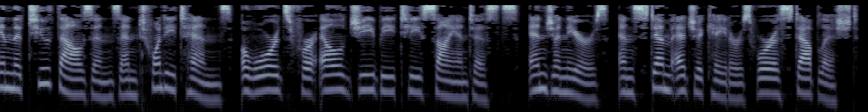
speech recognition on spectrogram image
In the 2000s and 2010s, awards for LGBT scientists, engineers, and STEM educators were established.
